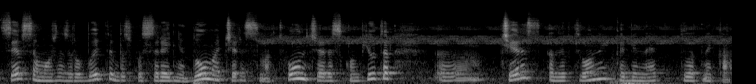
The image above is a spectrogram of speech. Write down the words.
це все можна зробити безпосередньо вдома через смартфон, через комп'ютер, е, через електронний кабінет платника.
